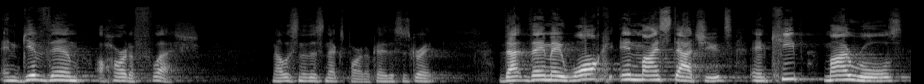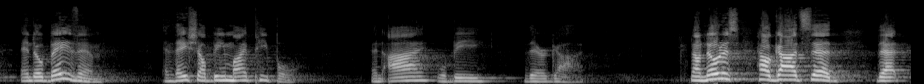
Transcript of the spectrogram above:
and give them a heart of flesh. Now, listen to this next part, okay? This is great that they may walk in my statutes and keep my rules and obey them, and they shall be my people, and I will be their God. Now, notice how God said that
